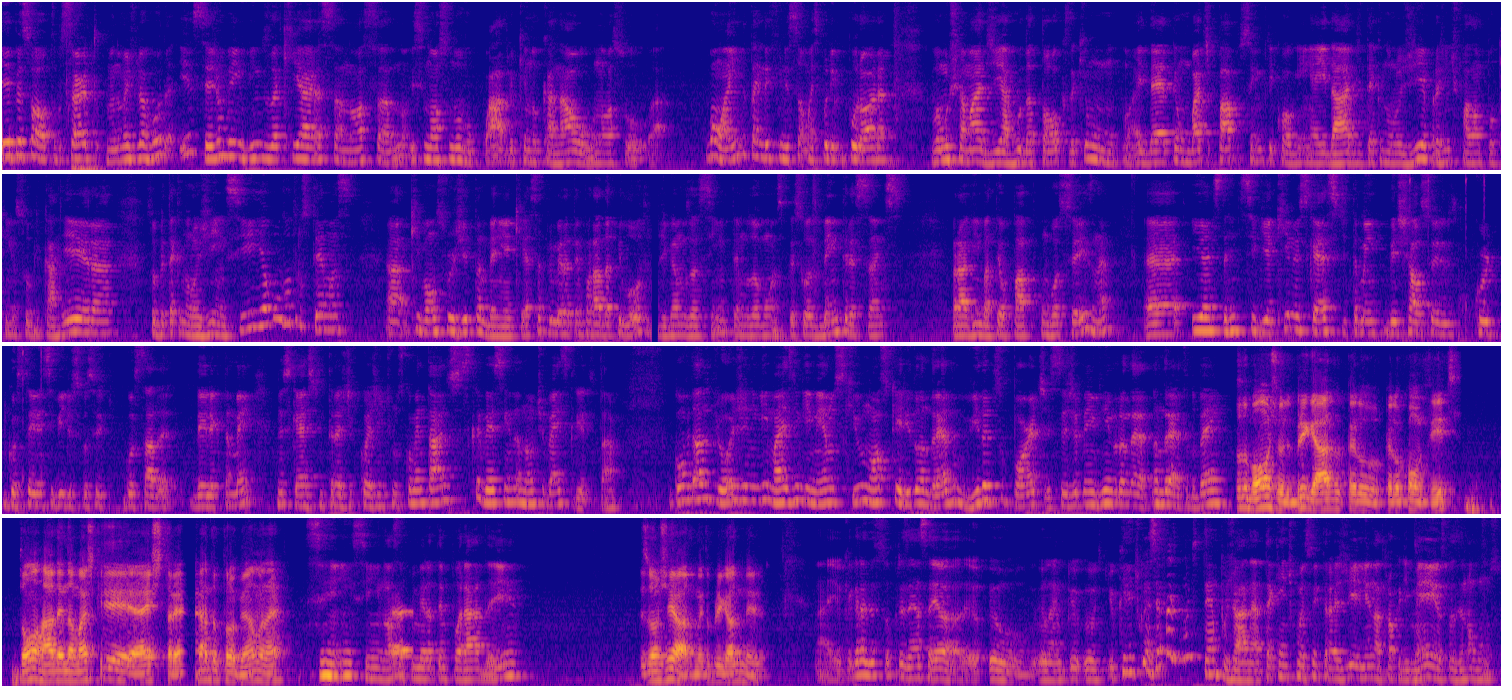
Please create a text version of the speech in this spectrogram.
E aí pessoal, tudo certo? Meu nome é Júlio Arruda e sejam bem-vindos aqui a essa nossa, esse nosso novo quadro aqui no canal, o nosso... Bom, ainda está em definição, mas por, por hora vamos chamar de Arruda Talks aqui. Um, a ideia é ter um bate-papo sempre com alguém aí da área de tecnologia para a gente falar um pouquinho sobre carreira, sobre tecnologia em si e alguns outros temas uh, que vão surgir também aqui. Essa é primeira temporada piloto, digamos assim, temos algumas pessoas bem interessantes para vir bater o papo com vocês, né? É, e antes da gente seguir aqui, não esquece de também deixar o seu gostei desse vídeo se você gostar dele aqui também. Não esquece de interagir com a gente nos comentários e se inscrever se ainda não tiver inscrito, tá? O convidado de hoje é ninguém mais, ninguém menos que o nosso querido André do Vida de Suporte. Seja bem-vindo, André. André, tudo bem? Tudo bom, Júlio. Obrigado pelo, pelo convite. Estou honrado, ainda mais que é a estreia do programa, né? Sim, sim. Nossa é. primeira temporada aí. Lisonjeado. Muito obrigado mesmo. Ah, eu que agradeço a sua presença aí, ó. Eu, eu, eu lembro que eu, eu, queria te conhecer faz muito tempo já, né? Até que a gente começou a interagir ali na troca de e-mails, fazendo alguns,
